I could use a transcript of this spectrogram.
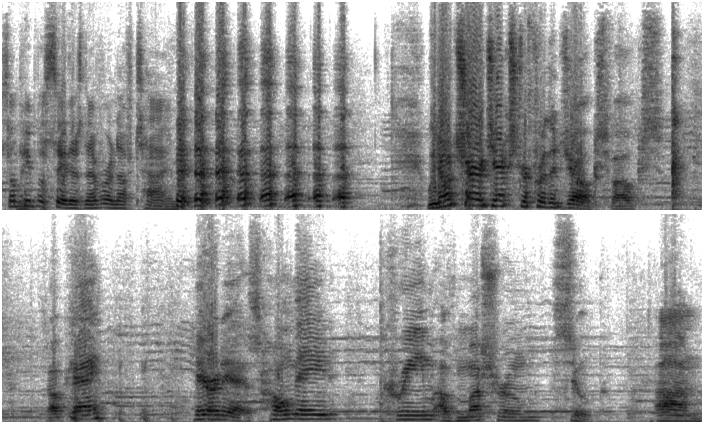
Some people say there's never enough time. we don't charge extra for the jokes, folks? Okay. Here it is, homemade cream of mushroom soup, um,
